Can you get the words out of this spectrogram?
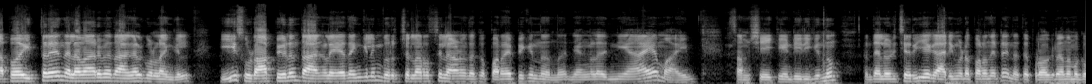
അപ്പോൾ ഇത്രയും നിലവാരമേ താങ്കൾക്കുള്ളെങ്കിൽ ഈ സുഡാപ്പികളും താങ്കൾ ഏതെങ്കിലും വിർച്വൽ അറസ്റ്റിലാണോ ഇതൊക്കെ പറയിപ്പിക്കുന്നതെന്ന് ഞങ്ങൾ ന്യായമായും സംശയിക്കേണ്ടിയിരിക്കുന്നു. എന്തായാലും ഒരു ചെറിയ കാര്യം കൂടെ പറഞ്ഞിട്ട് ഇന്നത്തെ പ്രോഗ്രാം നമുക്ക്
